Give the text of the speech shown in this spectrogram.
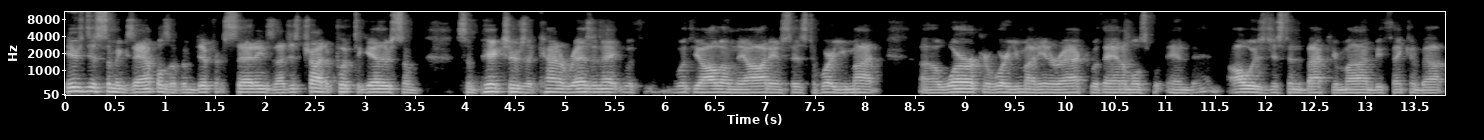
Here's just some examples of them different settings. And I just tried to put together some, some pictures that kind of resonate with, with y'all in the audience as to where you might uh, work or where you might interact with animals and always just in the back of your mind be thinking about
